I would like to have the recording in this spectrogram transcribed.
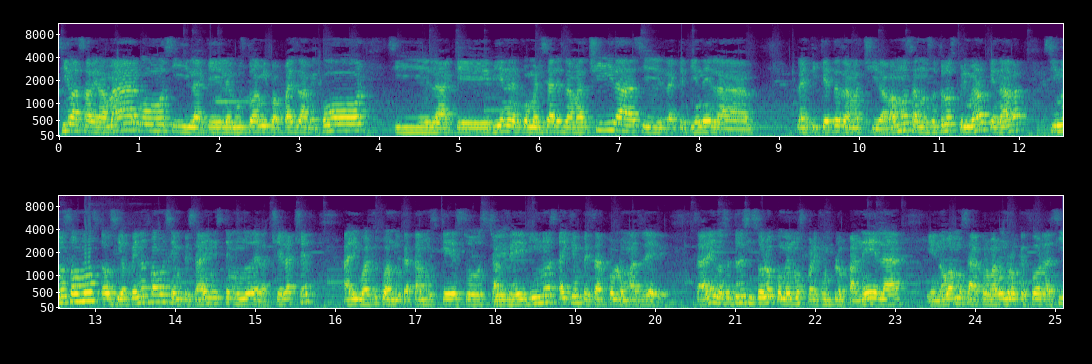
si va a saber amargo, si la que le gustó a mi papá es la mejor, si la que viene del comercial es la más chida, si la que tiene la, la etiqueta es la más chida. Vamos a nosotros primero que nada, si no somos o si apenas vamos a empezar en este mundo de la chela, chef, al igual que cuando catamos quesos, Sí. café, vinos, hay que empezar por lo más leve. ¿Sale? Nosotros si solo comemos, por ejemplo, panela, eh, no vamos a probar un Roquefort así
